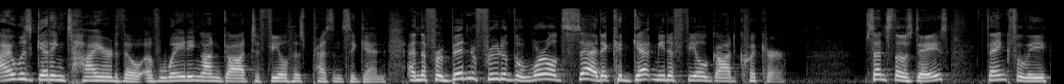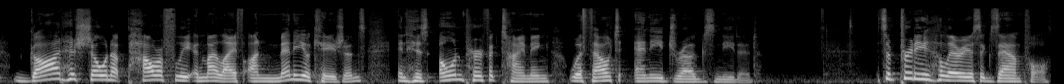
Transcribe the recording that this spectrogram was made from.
I was getting tired, though, of waiting on God to feel his presence again, and the forbidden fruit of the world said it could get me to feel God quicker. Since those days, thankfully, God has shown up powerfully in my life on many occasions in his own perfect timing without any drugs needed. It's a pretty hilarious example,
